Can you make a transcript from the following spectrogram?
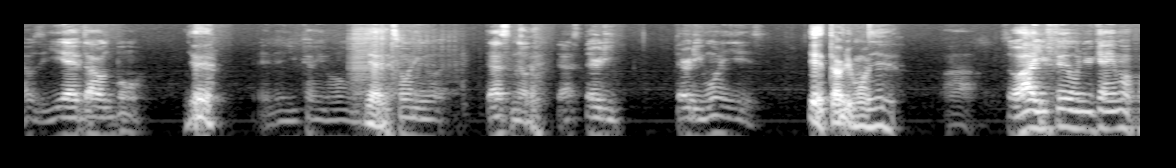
that was a year after I was born. Yeah, And then you came home Yeah. 21. That's no, that's 30, 31 years. yeah, 31 years. Wow. So how you feel when you came home?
